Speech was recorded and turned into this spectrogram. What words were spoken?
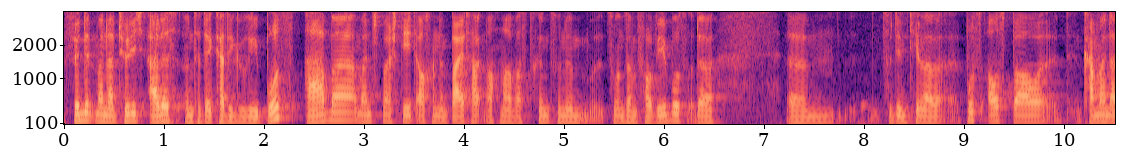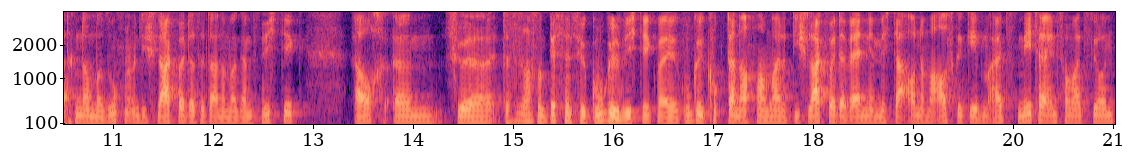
findet man natürlich alles unter der Kategorie Bus, aber manchmal steht auch in einem Beitrag nochmal was drin zu, einem, zu unserem VW-Bus oder ähm, zu dem Thema Busausbau. Kann man da drin nochmal suchen und die Schlagwörter sind da nochmal ganz wichtig. Auch ähm, für, das ist auch so ein bisschen für Google wichtig, weil Google guckt dann auch nochmal, die Schlagwörter werden nämlich da auch nochmal ausgegeben als Meta-Information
